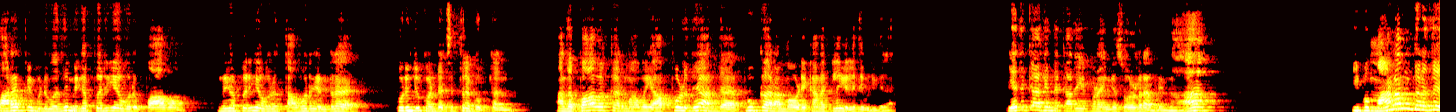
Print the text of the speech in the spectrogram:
பரப்பி விடுவது மிகப்பெரிய ஒரு பாவம் மிகப்பெரிய ஒரு தவறு என்ற புரிந்து கொண்ட சித்திரகுப்தன் அந்த பாவக்கர்மாவை அப்பொழுது அப்பொழுதே அந்த பூக்கார் அம்மாவுடைய கணக்குல எழுதி விடுகிறார். எதுக்காக இந்த கதையை இப்ப நான் இங்க சொல்றேன் அப்படின்னா இப்ப மனம்ங்கிறது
